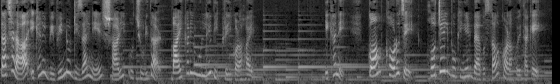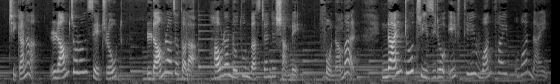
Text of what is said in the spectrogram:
তাছাড়া এখানে বিভিন্ন ডিজাইনের শাড়ি ও চুড়িদার পাইকারি মূল্যে বিক্রি করা হয়। এখানে কম খরচে হোটেল বুকিং এর ব্যবস্থাও করা হয়ে থাকে। ঠিকানা রামচরণ সেট রোড, রামরাজাতলা, হাওড়া নতুন বাস স্ট্যান্ডের সামনে। Phone number nine two three zero eight three one five one nine.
